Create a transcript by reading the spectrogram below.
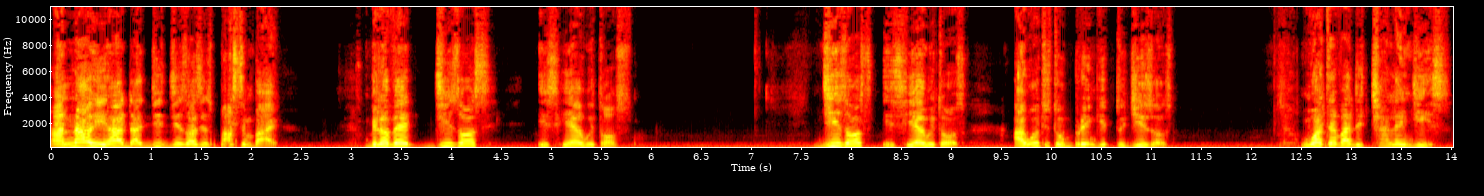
and now he heard that this jesus is passing by beloved jesus is here with us jesus is here with us i want you to bring it to jesus whatever the challenge is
